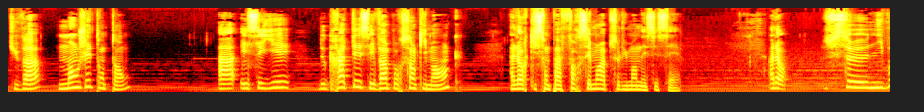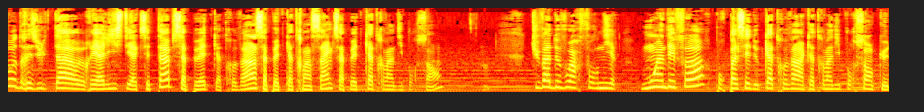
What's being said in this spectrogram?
tu vas manger ton temps à essayer de gratter ces 20% qui manquent, alors qu'ils sont pas forcément absolument nécessaires. Alors, ce niveau de résultat euh, réaliste et acceptable, ça peut être 80, ça peut être 85, ça peut être 90%. Tu vas devoir fournir moins d'efforts pour passer de 80 à 90% que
